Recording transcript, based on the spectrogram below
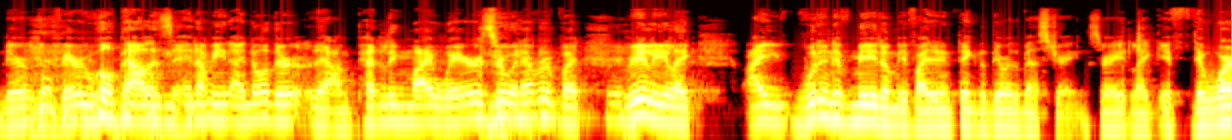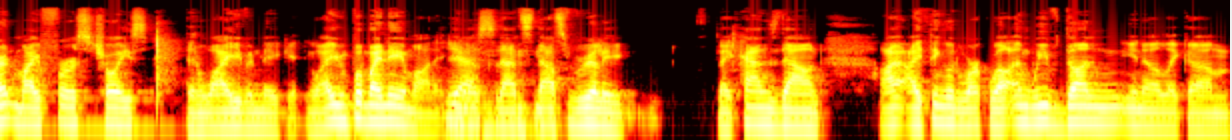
They're, they're very well balanced, and I mean, I know they're, they I'm peddling my wares or whatever, but really, like, I wouldn't have made them if I didn't think that they were the best strings, right? Like, if they weren't my first choice, then why even make it? Why even put my name on it? Yes, Yeah. know, so that's that's really like hands down. I, I think it would work well, and we've done you know like um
